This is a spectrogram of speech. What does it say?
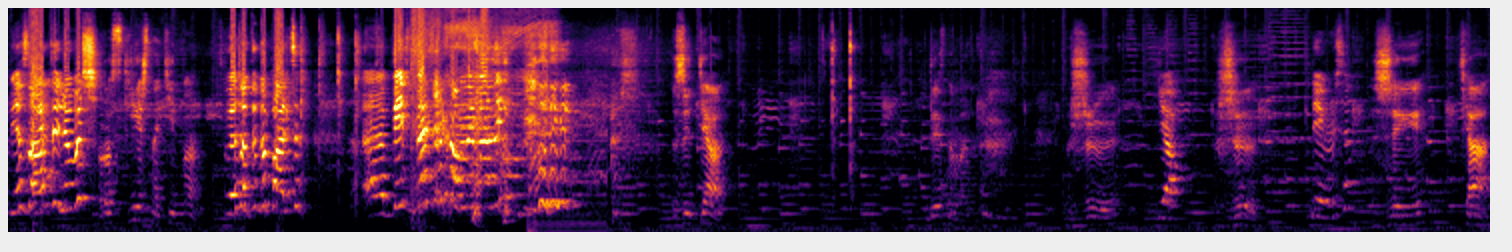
В'язати любиш? Розкішне, типа, В'язати на пальцях. Е, Біть безерхом на мене. життя. Дивись на мене. Ж. Я. Ж. Дивлюся. Життя.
